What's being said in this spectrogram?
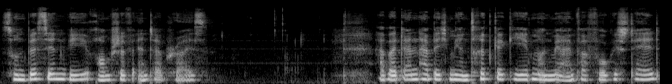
So ein bisschen wie Raumschiff Enterprise. Aber dann habe ich mir einen Tritt gegeben und mir einfach vorgestellt,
